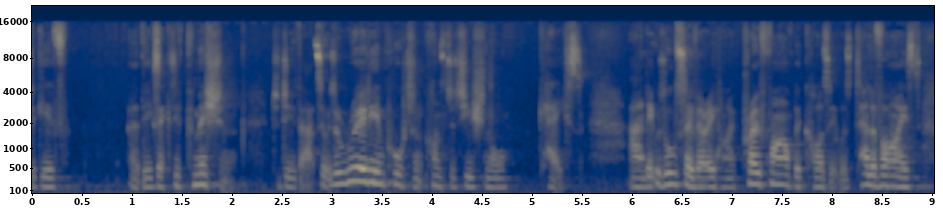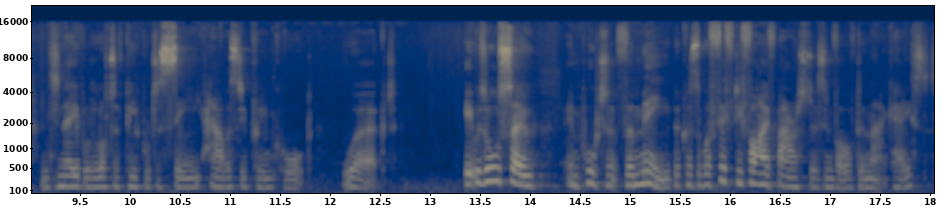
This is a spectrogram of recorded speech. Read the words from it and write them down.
to give uh, the executive permission to do that. So it was a really important constitutional case. And it was also very high profile because it was televised and it enabled a lot of people to see how the Supreme Court worked. It was also important for me because there were 55 barristers involved in that case,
